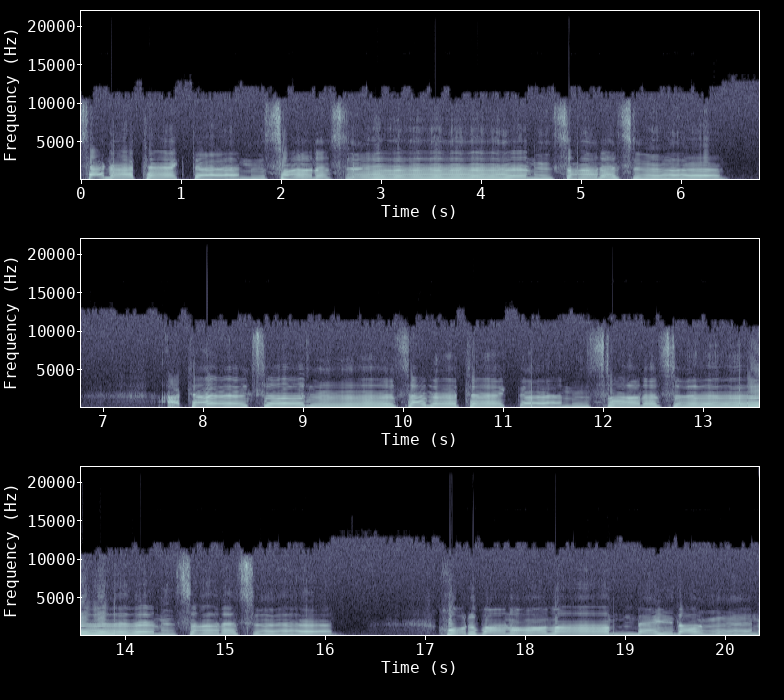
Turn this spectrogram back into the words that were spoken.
sen etekten sarısın, sarısın. Etek sarı, sen etekten sarısın, sarısın. Kurban olan beydağının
